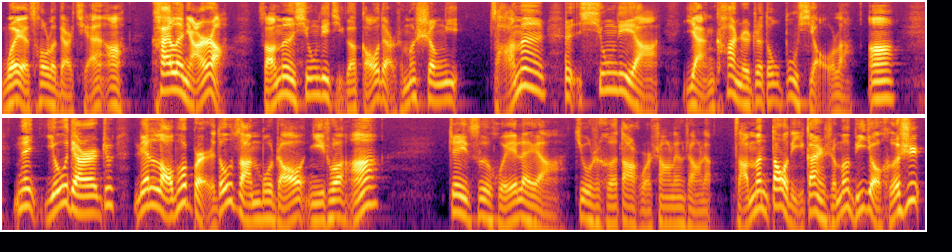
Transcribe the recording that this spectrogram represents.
我也凑了点钱啊，开了年啊，咱们兄弟几个搞点什么生意？咱们兄弟呀，眼看着这都不小了啊，那有点就连老婆本都攒不着。你说啊，这次回来呀，就是和大伙商量商量，咱们到底干什么比较合适？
